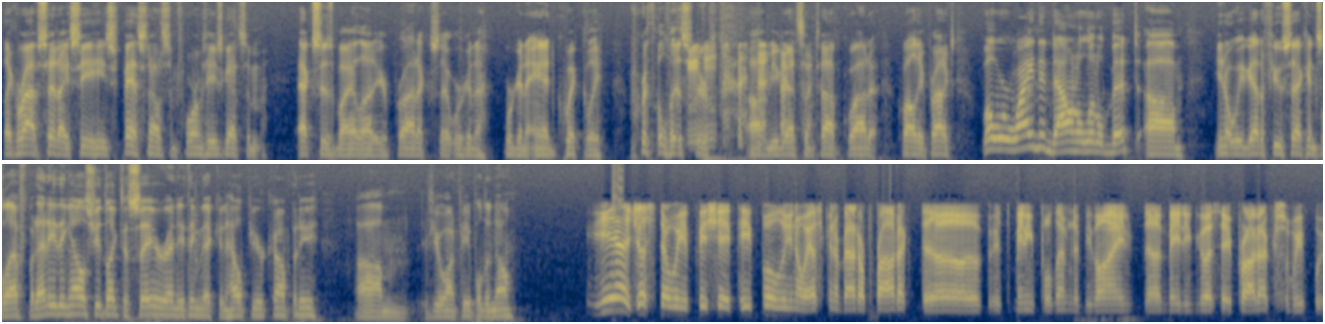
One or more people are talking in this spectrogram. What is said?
Like Rob said, I see he's passing out some forms. He's got some X's by a lot of your products that we're gonna we're gonna add quickly for the listeners. um, you got some top quality quality products. Well, we're winding down a little bit. Um, you know, we've got a few seconds left, but anything else you'd like to say or anything that can help your company? Um, if you want people to know. Yeah, just that we appreciate people, you know, asking about our product. Uh, it's meaningful to them to be buying uh, made in USA products. We, we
